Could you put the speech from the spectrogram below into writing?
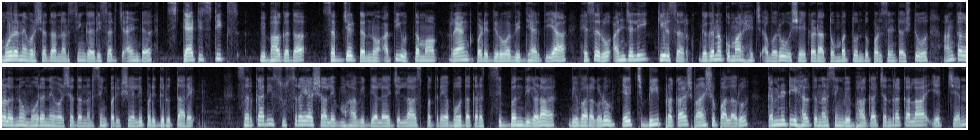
ಮೂರನೇ ವರ್ಷದ ನರ್ಸಿಂಗ್ ರಿಸರ್ಚ್ ಆ್ಯಂಡ್ ಸ್ಟ್ಯಾಟಿಸ್ಟಿಕ್ಸ್ ವಿಭಾಗದ ಸಬ್ಜೆಕ್ಟ್ ಅನ್ನು ಅತಿ ಉತ್ತಮ ರ್ಯಾಂಕ್ ಪಡೆದಿರುವ ವಿದ್ಯಾರ್ಥಿಯ ಹೆಸರು ಅಂಜಲಿ ಕೀರ್ಸರ್. ಗಗನಕುಮಾರ್ ಹೆಚ್ ಅವರು ಶೇಕಡ ತೊಂಬತ್ತೊಂದು ಪರ್ಸೆಂಟ್ ಅಷ್ಟು ಅಂಕಗಳನ್ನು ಮೂರನೇ ವರ್ಷದ ನರ್ಸಿಂಗ್ ಪರೀಕ್ಷೆಯಲ್ಲಿ ಪಡೆದಿರುತ್ತಾರೆ. ಸರ್ಕಾರಿ ಸುಶ್ರಯ ಶಾಲೆ ಮಹಾವಿದ್ಯಾಲಯ ಜಿಲ್ಲಾ ಆಸ್ಪತ್ರೆಯ ಬೋಧಕರ ಸಿಬ್ಬಂದಿಗಳ ವಿವರಗಳು ಎಚ್ ಬಿ ಪ್ರಕಾಶ್ ಪ್ರಾಂಶುಪಾಲರು, ಕಮ್ಯುನಿಟಿ ಹೆಲ್ತ್ ನರ್ಸಿಂಗ್ ವಿಭಾಗ ಚಂದ್ರಕಲಾ ಎಚ್ ಎನ್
